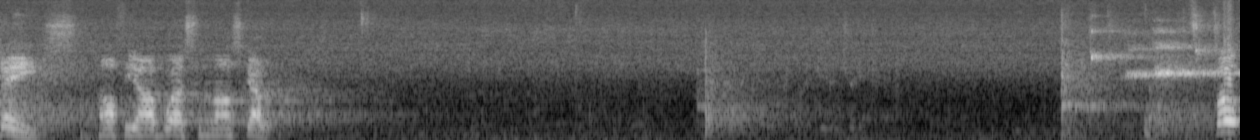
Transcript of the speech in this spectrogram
Chase. Half a yard worse than last gallery. Fault.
